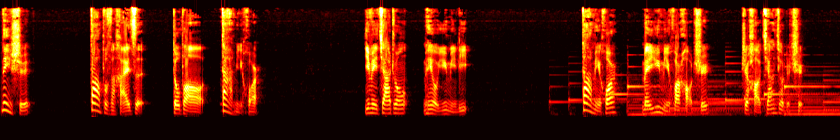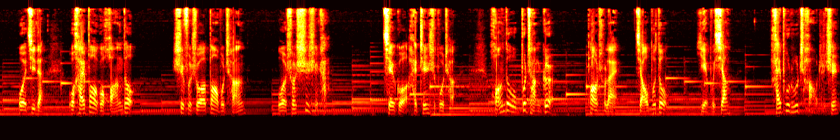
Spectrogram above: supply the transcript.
那时，大部分孩子都爆大米花因为家中没有玉米粒，大米花没玉米花好吃。只好将就着吃。我记得我还爆过黄豆，师傅说爆不成，我说试试看，结果还真是不成。黄豆不长个儿，爆出来嚼不动，也不香，还不如炒着吃。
